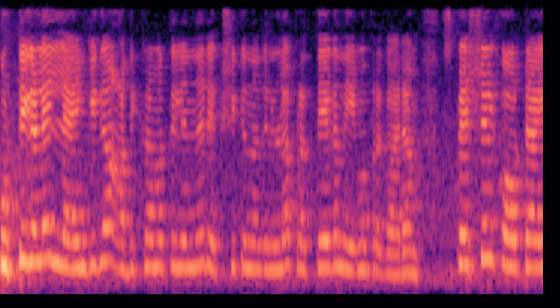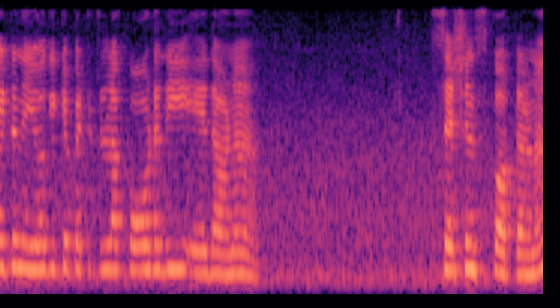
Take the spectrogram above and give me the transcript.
കുട്ടികളെ ലൈംഗിക അതിക്രമത്തിൽ നിന്ന് രക്ഷിക്കുന്നതിനുള്ള പ്രത്യേക നിയമപ്രകാരം സ്പെഷ്യൽ കോർട്ടായിട്ട് നിയോഗിക്കപ്പെട്ടിട്ടുള്ള കോടതി ഏതാണ്? സെഷൻസ് കോർട്ടാണ്.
